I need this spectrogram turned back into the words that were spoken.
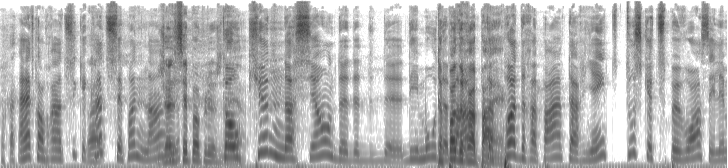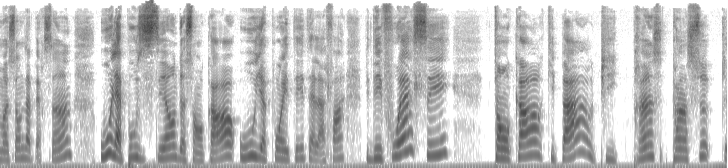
Hein, tu comprends-tu que quand Ouais. tu sais pas une langue. Je ne là, sais pas plus. T'as d'ailleurs. aucune notion de, de- de- de- des mots T'as de pas de base. repère. T'as pas de repère, t'as rien. Tout ce que tu peux voir, c'est l'émotion de la personne ou la position de son corps où il a pointé telle affaire. Puis des fois, c'est ton corps qui parle, puis prend, pense ça que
